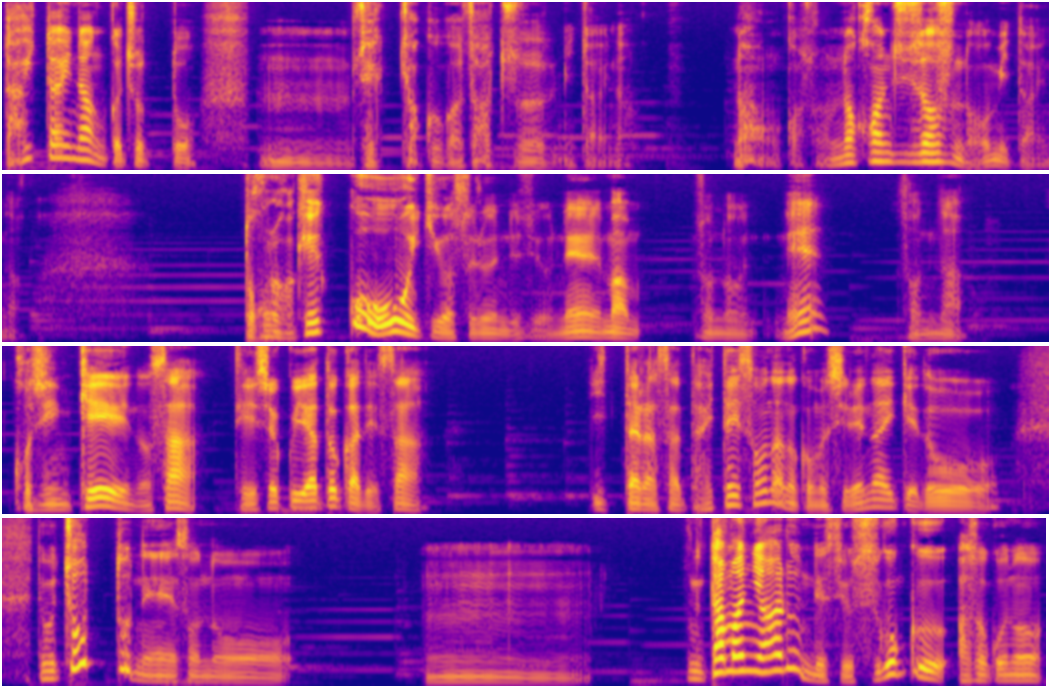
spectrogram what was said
大体なんかちょっと、うん、接客が雑みたいな。なんかそんな感じで出すの？みたいな。ところが結構多い気がするんですよね。まあ、そのね、そんな個人経営のさ、定食屋とかでさ、行ったらさ、大体そうなのかもしれないけど、でもちょっとね、その、うん、たまにあるんですよ。すごくあそこの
